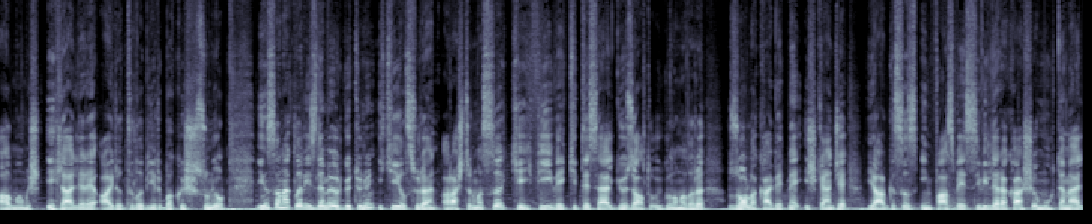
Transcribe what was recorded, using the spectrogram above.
almamış ihlallere ayrıntılı bir bakış sunuyor. İnsan Hakları İzleme Örgütü'nün iki yıl süren araştırması keyfi ve kitlesel gözaltı uygulamaları, zorla kaybetme, işkence, yargısız infaz ve sivillere karşı muhtemel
